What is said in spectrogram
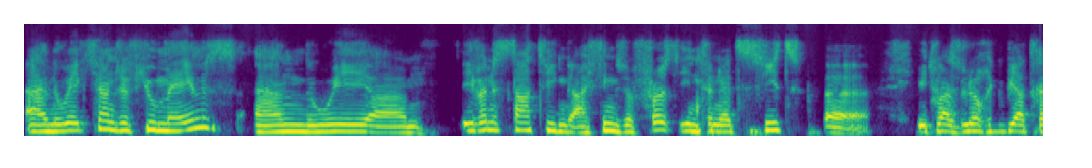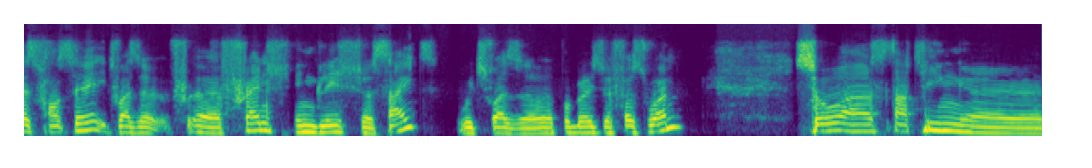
And we exchanged a few mails and we um, even starting, I think the first internet site, uh, it was Le Rugby à 13 Français. It was a, a French English uh, site, which was uh, probably the first one. So uh, starting, uh,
